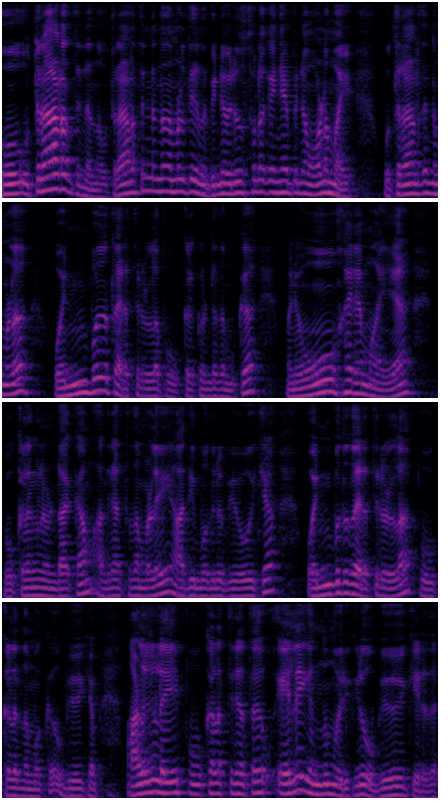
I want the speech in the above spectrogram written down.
ഉ- ഉത്രാടത്തിന്റെ അന്ന് ഉത്രാടത്തിന്റെ അന്ന് നമ്മൾ തീർന്നു. പിന്നെ ഒരു ദിവസം കൂടെ കഴിഞ്ഞാൽ പിന്നെ ഓണമായി. ഉത്രാടത്തിന് നമ്മൾ ഒൻപത് തരത്തിലുള്ള പൂക്കൾ കൊണ്ട് നമുക്ക് മനോഹരമായ പൂക്കളങ്ങൾ ഉണ്ടാക്കാം. അതിനകത്ത് നമ്മൾ ആദ്യം മുതൽ ഉപയോഗിച്ച ഒൻപത് തരത്തിലുള്ള പൂക്കൾ നമുക്ക് ഉപയോഗിക്കാം. ആളുകൾ ഈ പൂക്കളത്തിനകത്ത് ഇലയൊന്നും ഒരിക്കലും ഉപയോഗിക്കരുത്.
